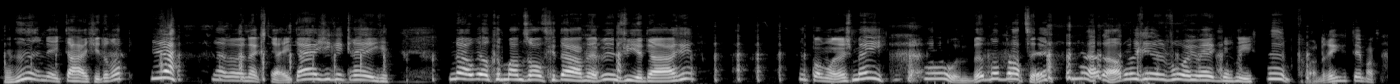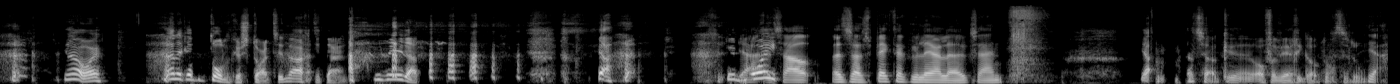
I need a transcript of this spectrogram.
Huh, een etage erop? Ja, dan hebben we een extra etage gekregen. Nou, welke man zal het gedaan hebben in vier dagen? Dan kom maar eens mee. Oh, een bubbelbad, hè? Ja, dat hadden we ge- vorige week nog niet. Dat heb ik gewoon erin getimmerd. Ja hoor. En ik heb een ton gestort in de achtertuin. Hoe vind je dat? Ja. Vind mooi? het zou, het zou spectaculair leuk zijn. Ja, dat zou ik, eh, overweeg ik ook nog te doen. Ja,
